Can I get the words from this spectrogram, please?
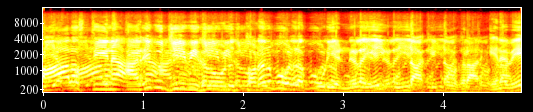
பாலஸ்தீன அறிவுஜீவிகளோடு தொடர்பு கொள்ளக்கூடிய நிலையை உண்டாக்கி கொள்கிறார். எனவே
